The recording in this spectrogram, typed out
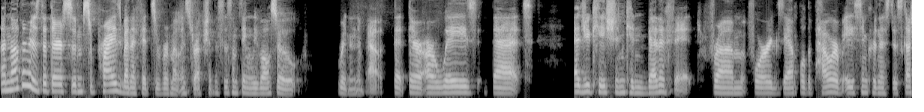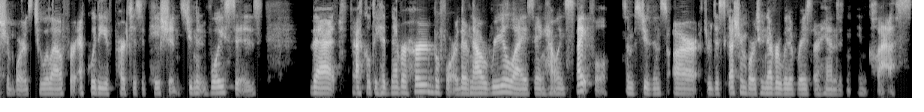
Another is that there are some surprise benefits of remote instruction. This is something we've also written about, that there are ways that education can benefit from, for example, the power of asynchronous discussion boards to allow for equity of participation, student voices that faculty had never heard before. They're now realizing how insightful some students are through discussion boards who never would have raised their hands in, in class.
